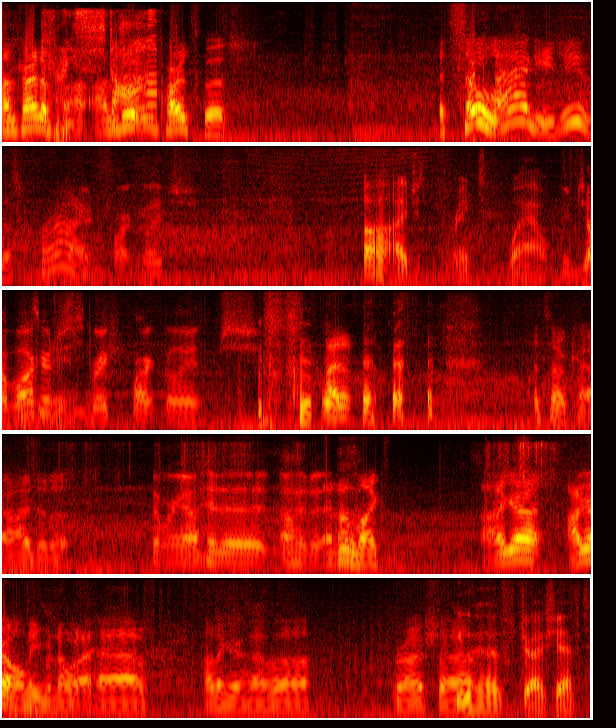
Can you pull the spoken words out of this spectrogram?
I'm trying to. Can I I'm doing stop? parts glitch. It's so laggy, Jesus Christ. Fart glitch. Oh, I just braked. Wow. Your jump That's walker just embarrassing. breaks fart glitch. I don't, know it's okay. I did it, Don't worry, I'll hit it. I'll hit it. and I'm like, I got. I got. I don't even know what I have. I think I have a drive shaft. you have drive shaft.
